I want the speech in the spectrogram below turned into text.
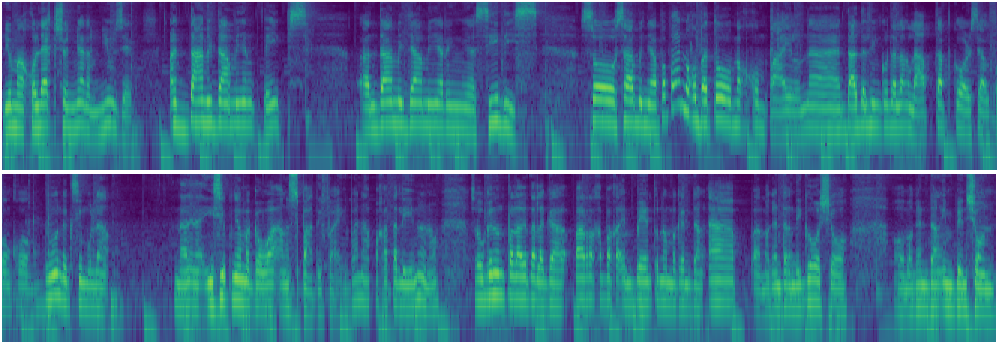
yung mga collection niya ng music, ang dami-dami niyang tapes. Ang dami-dami niya ring uh, CDs. So, sabi niya, paano ko ba to makukompile na dadalhin ko na lang laptop ko or cellphone ko? Doon nagsimula na naisip niya magawa ang Spotify. Di ba? Napakatalino, no? So, ganun pala talaga para ka maka-invento ng magandang app, uh, magandang negosyo, o magandang imbensyon.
